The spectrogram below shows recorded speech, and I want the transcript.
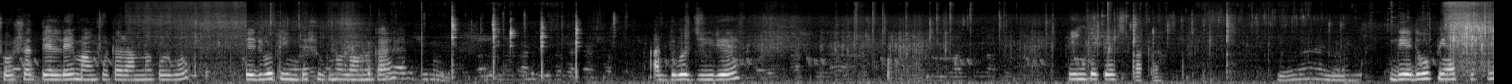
সরষার তেল দিয়ে মাংসটা রান্না করব। দিয়ে দেবো তিনটে শুকনো লঙ্কা। আর দেবো জিরে। তিনটে তেজপাতা। দিয়ে দেবো পেঁয়াজ কুচি।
